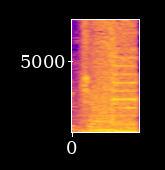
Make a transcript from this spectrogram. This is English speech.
Jump.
